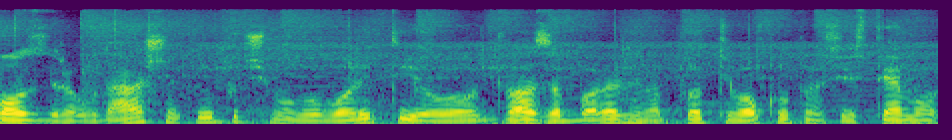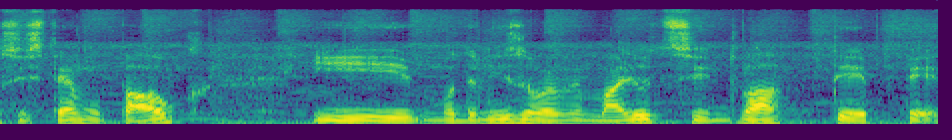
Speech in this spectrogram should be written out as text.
Pozdrav, u današnjem klipu ćemo govoriti o dva zaboravljena protivoklopna sistema u sistemu PAUK i modernizovanoj maljuci 2T5.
